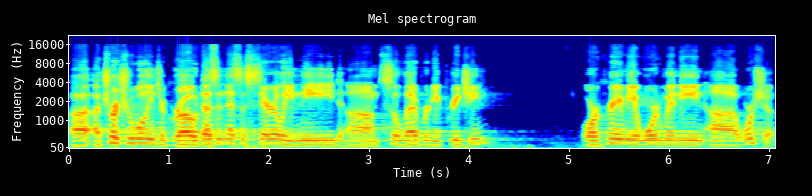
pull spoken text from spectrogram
uh, a church willing to grow doesn't necessarily need um, celebrity preaching or Grammy award winning uh, worship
